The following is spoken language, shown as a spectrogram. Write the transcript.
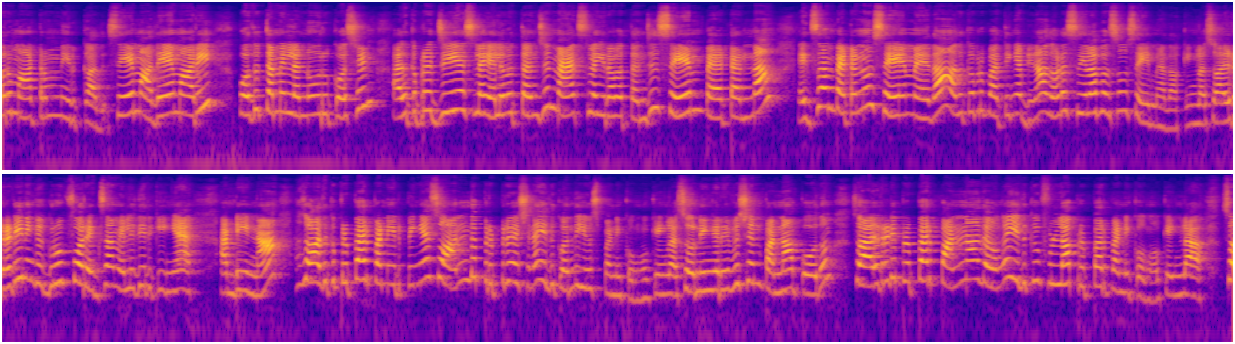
ஒரு மாற்றமும் இருக்காது. சேம் அதே மாதிரி பொது தமிழில் நூறு கொஸ்டின் அதுக்கப்புறம் ஜிஎஸ்ல எழுபத்தஞ்சு மேக்ஸில் இருபத்தஞ்சு சேம் பேட்டர்ன் தான் எக்ஸாம் பேட்டர்னும் சேமே தான். அதுக்கப்புறம் பார்த்தீங்க அப்படின்னா அதோட சிலபஸும் சேமே தான். ஓகேங்களா ஸோ ஆல்ரெடி நீங்கள் குரூப் ஃபோர் எக்ஸாம் எழுதியிருக்கீங்க அப்படின்னா ஸோ அதுக்கு ப்ரிப்பேர் பண்ணியிருப்பீங்க. ஸோ அந்த ப்ரிப்பரேஷனை இதுக்கு வந்து யூஸ் பண்ணிக்கோங்க. ஓகேங்களா ஸோ நீங்கள் ரிவிஷன் பண்ணால் போதும். ஸோ ஆல்ரெடி ப்ரிப்பேர் பண்ணாதவங்க இதுக்கு ஃபுல்லாக ப்ரிப்பேர் பண்ணிக்கோங்க. ஓகேங்களா ஸோ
